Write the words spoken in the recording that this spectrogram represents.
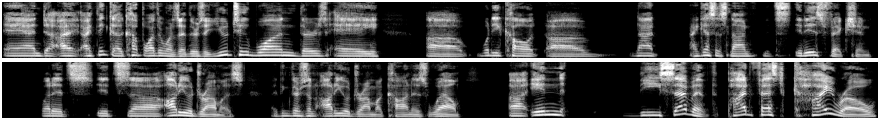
and uh, I, I think a couple other ones. There's a YouTube one. There's a uh, what do you call it? Uh, not I guess it's non. It's it is fiction, but it's it's uh, audio dramas. I think there's an audio drama con as well. Uh, in the seventh, Podfest Cairo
